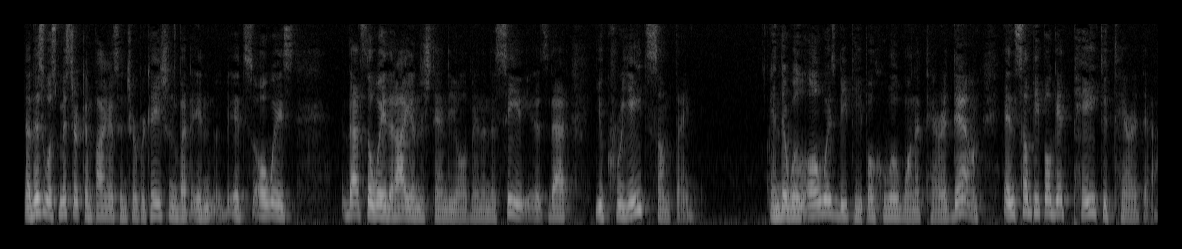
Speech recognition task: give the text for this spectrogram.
Now, this was Mr. Campagna's interpretation, but in, it's always that's the way that I understand the old man and the sea is that you create something and there will always be people who will want to tear it down. And some people get paid to tear it down.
